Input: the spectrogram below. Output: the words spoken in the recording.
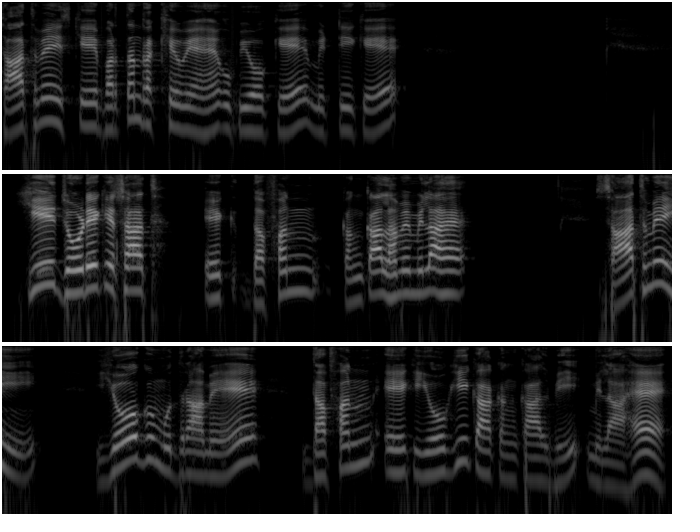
साथ में इसके बर्तन रखे हुए हैं उपयोग के, मिट्टी के। ये जोड़े के साथ एक दफन कंकाल हमें मिला है। साथ में ही योग मुद्रा में दफन एक योगी का कंकाल भी मिला है।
